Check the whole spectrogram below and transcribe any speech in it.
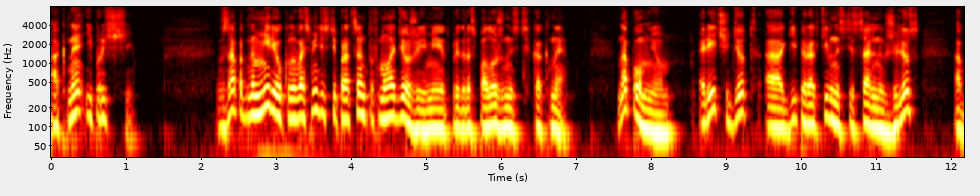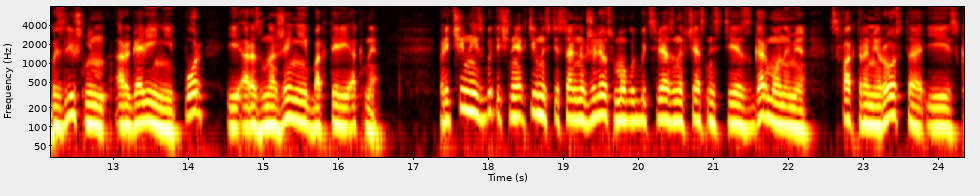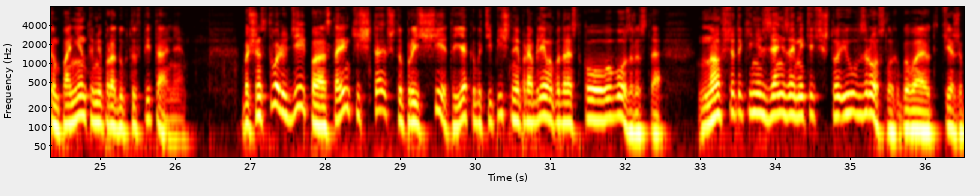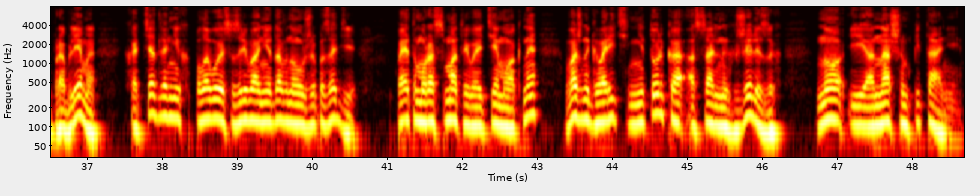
Акне и прыщи. В западном мире около 80% молодежи имеют предрасположенность к акне. Напомню, речь идет о гиперактивности сальных желез, об излишнем ороговении пор и о размножении бактерий акне. Причины избыточной активности сальных желез могут быть связаны в частности с гормонами, с факторами роста и с компонентами продуктов питания. Большинство людей по старинке считают, что прыщи – это якобы типичная проблема подросткового возраста, но все-таки нельзя не заметить, что и у взрослых бывают те же проблемы, хотя для них половое созревание давно уже позади. Поэтому, рассматривая тему акне, важно говорить не только о сальных железах, но и о нашем питании.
